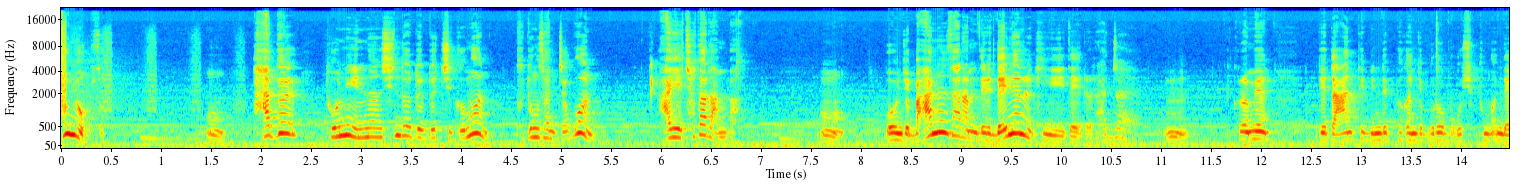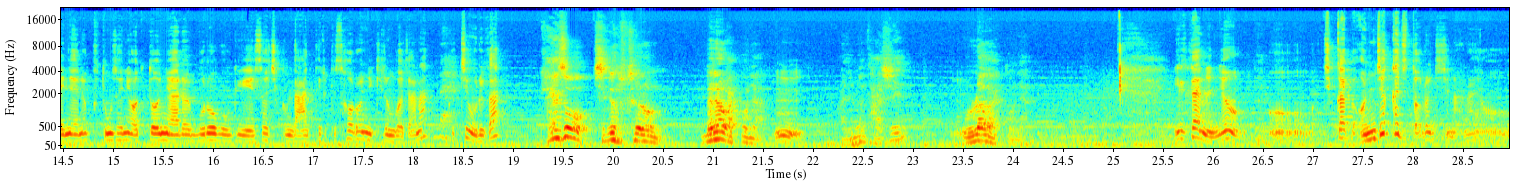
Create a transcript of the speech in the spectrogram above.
돈이 없어. 어, 다들 돈이 있는 신도들도 지금은 부동산 쪽은 아예 쳐다를 안 봐. 어, 뭐 이제 많은 사람들이 내년을 기대를 하죠. 네. 음, 그러면 이제 나한테 민 대표가 이제 물어보고 싶은 건 내년에 부동산이 어떠냐를 물어보기 위해서 지금 나한테 이렇게 서론이 기른 거잖아. 네. 그치 우리가? 계속 지금처럼 내려갈 거냐 음. 아니면 다시 올라갈 거냐 일단은요, 어, 집값이 언제까지 떨어지진 않아요.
